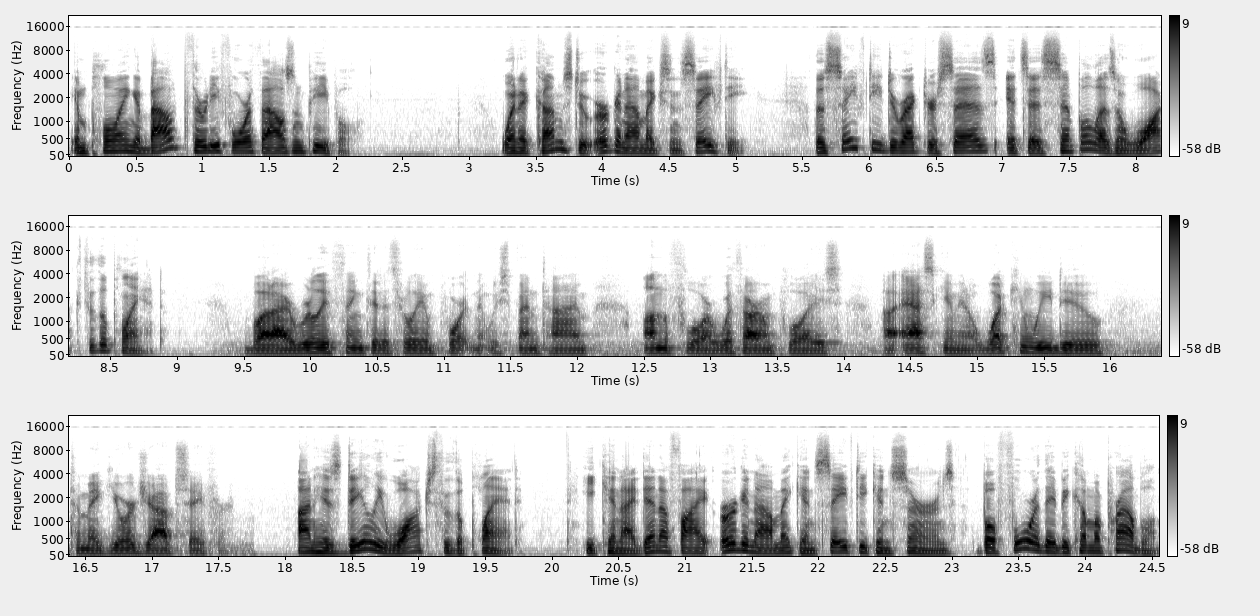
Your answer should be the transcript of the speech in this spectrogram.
employing about 34,000 people. When it comes to ergonomics and safety, the safety director says it's as simple as a walk through the plant. But I really think that it's really important that we spend time on the floor with our employees, uh, asking them, you know, what can we do to make your job safer? On his daily walks through the plant, he can identify ergonomic and safety concerns before they become a problem.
